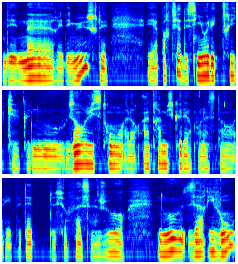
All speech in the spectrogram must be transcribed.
des nerfs et des muscles. Et, à partir des signaux électriques que nous enregistrons, alors intramusculaires pour l'instant et peut-être de surface un jour, nous arrivons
